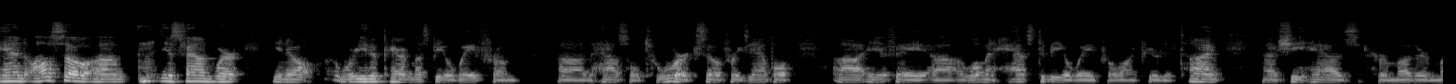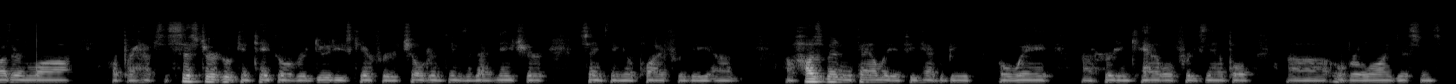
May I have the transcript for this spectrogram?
And also um, is found where, you know, where either parent must be away from uh, the household to work. So for example, uh, if a, a woman has to be away for a long period of time, she has her mother, mother-in-law, or perhaps a sister who can take over duties, care for her children, things of that nature. Same thing applied for the um, husband in the family if he had to be away uh, herding cattle, for example, uh, over a long distance.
